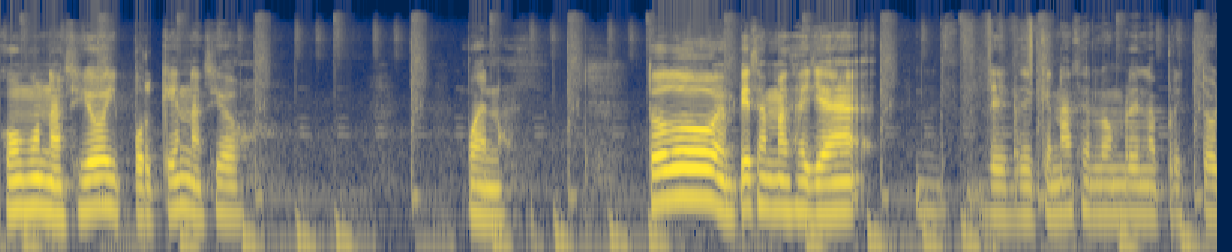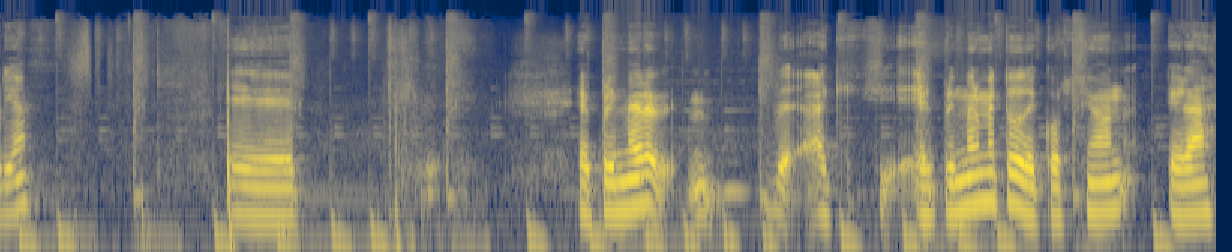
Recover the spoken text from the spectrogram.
cómo nació y por qué nació. Bueno, todo empieza más allá desde que nace el hombre en la prehistoria. Eh, el primer el primer método de cocción era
